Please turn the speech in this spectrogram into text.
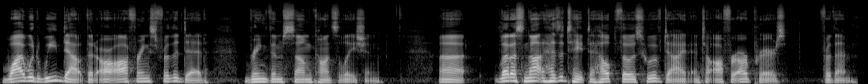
why would we doubt that our offerings for the dead bring them some consolation? Uh, let us not hesitate to help those who have died and to offer our prayers for them.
